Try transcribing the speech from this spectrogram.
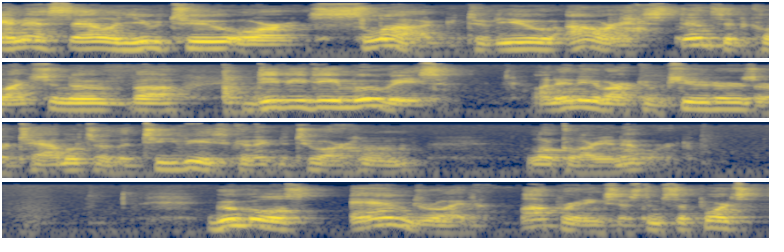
NSL-U2 or SLUG to view our extensive collection of uh, DVD movies on any of our computers or tablets or the TVs connected to our home local area network. Google's Android operating system supports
